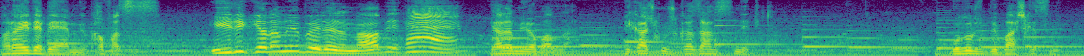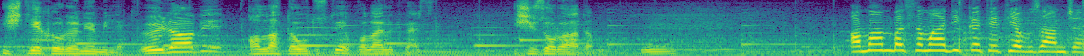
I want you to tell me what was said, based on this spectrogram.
Parayı da beğenmiyor kafasız. İyilik yaramıyor böylenin abi. He. Yaramıyor vallahi. Birkaç kuruş kazansın dedik. Buluruz bir başkasını. İş diye kıvranıyor millet. Öyle abi. Allah Davut Usta'ya kolaylık versin. İşi zor o adamın. Aman basamağa dikkat et Yavuz amca.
